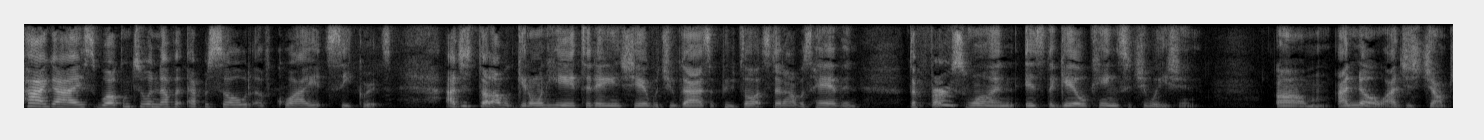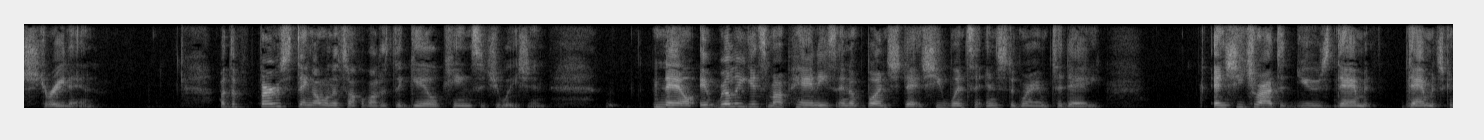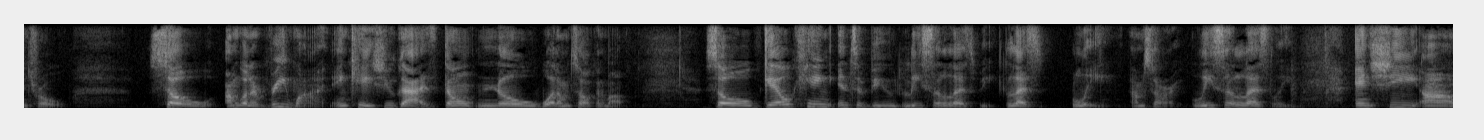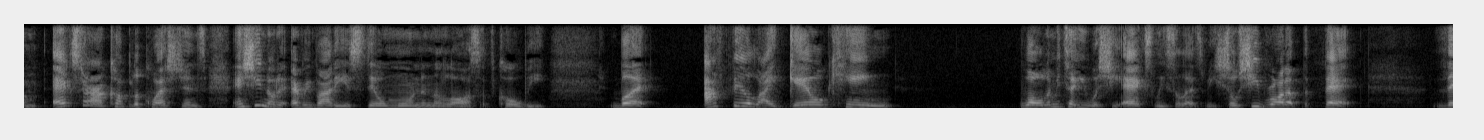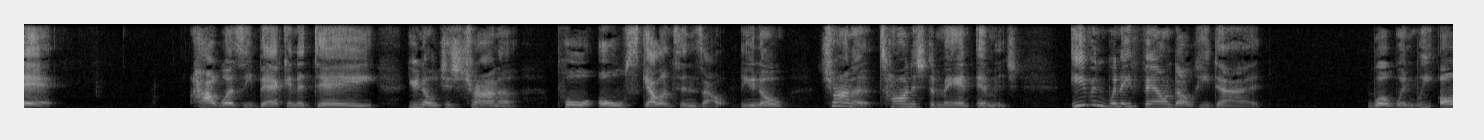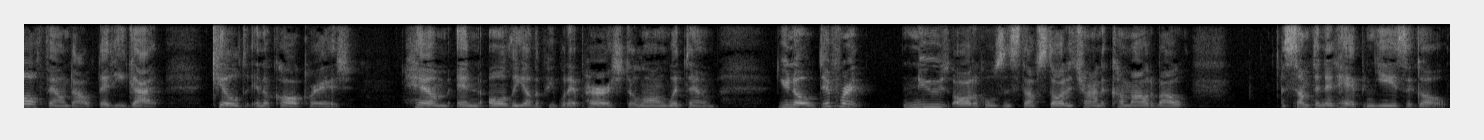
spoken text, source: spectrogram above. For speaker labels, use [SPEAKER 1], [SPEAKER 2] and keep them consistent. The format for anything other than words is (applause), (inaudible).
[SPEAKER 1] Hi, guys. Welcome to another episode of Quiet Secrets. I just thought I would get on here today and share with you guys a few thoughts that I was having. The first one is the Gayle King situation. Um, I know I just jumped straight in. But the first thing I want to talk about is the Gayle King situation. Now, it really gets my panties in a bunch that she went to Instagram today and she tried to use damage damage control. So I'm gonna rewind in case you guys don't know what I'm talking about. So Gayle King interviewed Lisa Leslie Leslie. I'm sorry, Lisa Leslie. And she um, asked her a couple of questions, and she know that everybody is still mourning the loss of Kobe. But I feel like Gayle King well, let me tell you what she asked Lisa Leslie. So she brought up the fact that how was he back in the day? You know, just trying to pull old skeletons out, you know, trying to tarnish the man image. Even when they found out he died, well, when we all found out that he got killed in a car crash, him and all the other people that perished along with him, you know, different news articles and stuff started trying to come out about something that happened years ago.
